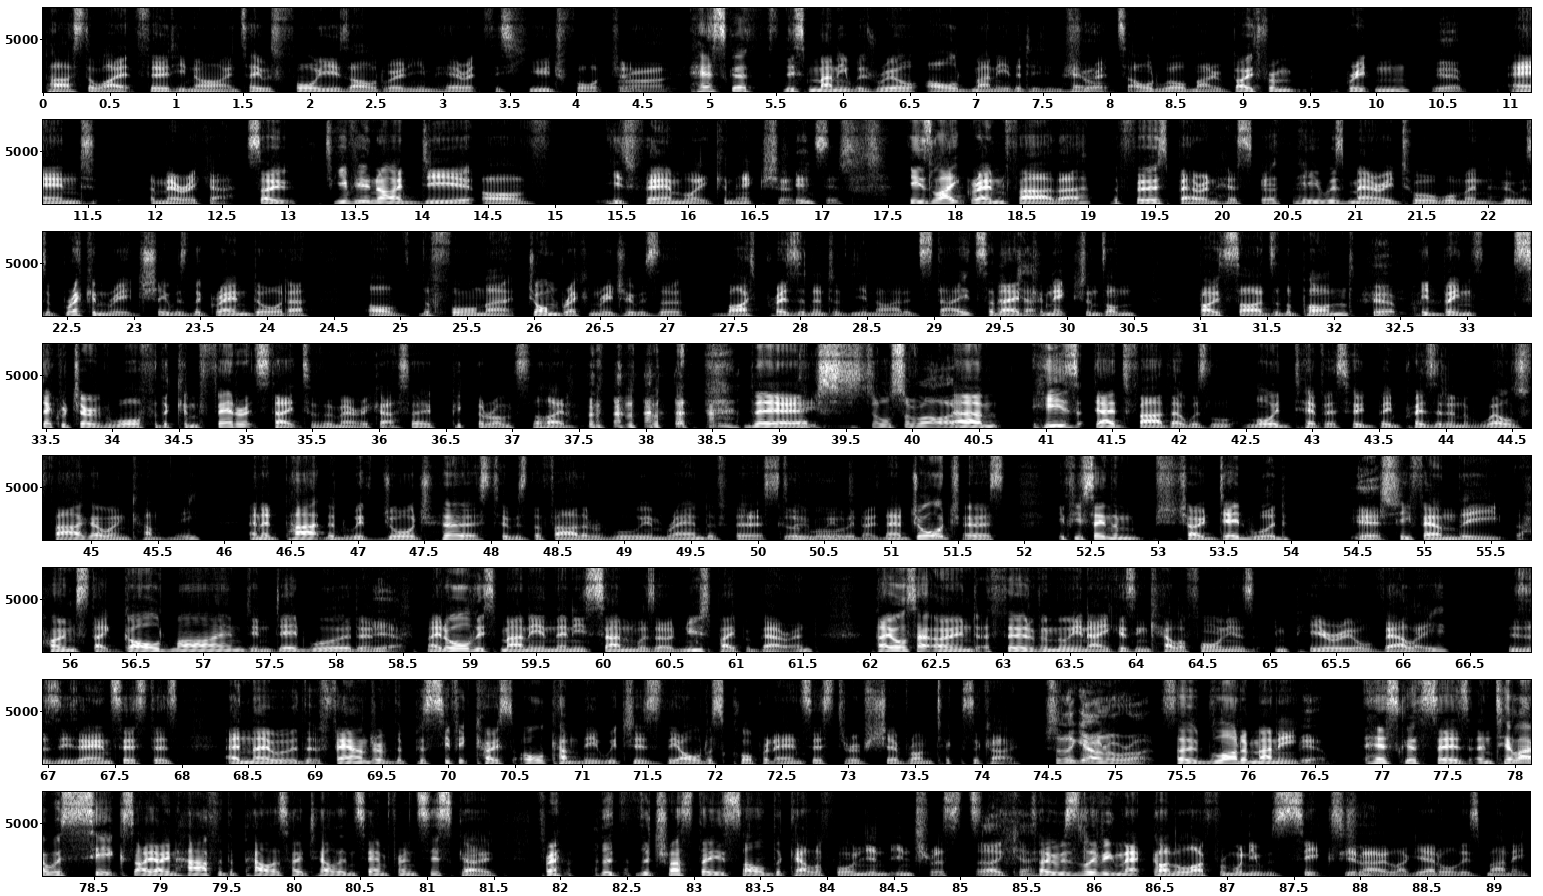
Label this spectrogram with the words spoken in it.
passed away at 39. So he was four years old when he inherits this huge fortune. Right. Hesketh, this money was real old money that he inherits, old world money, both from Britain Yeah. and America. So to give you an idea of his family connections, Yes. his late grandfather, the first Baron Hesketh, he was married to a woman who was a Breckinridge. She was the granddaughter of the former John Breckinridge, who was the vice president of the United States. So they Okay. had connections on both sides of the pond. Yep. He'd been Secretary of War for the Confederate States of America. So picked the wrong side there. He still survived. Um, his dad's father was Lloyd Tevis, who'd been president of Wells Fargo and Company and had partnered with George Hearst, who was the father of William Randolph Hearst. Good who we Lord. would know. Now, George Hearst, if you've seen them show Deadwood, yes. he found the Homestake gold mine in Deadwood and Yeah. made all this money. And then his son was a newspaper baron. They also owned a third of a million acres in California's Imperial Valley. This is his ancestors. And they were the founder of the Pacific Coast Oil Company, which is the oldest corporate ancestor of Chevron Texaco. So they're going all right. So a lot of money. Yeah. Hesketh says, until I was six, I owned half of the Palace Hotel in San Francisco. The, the trustees sold the Californian interests. Okay. So he was living that kind of life from when he was six, you Sure. know, like he had all this money.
